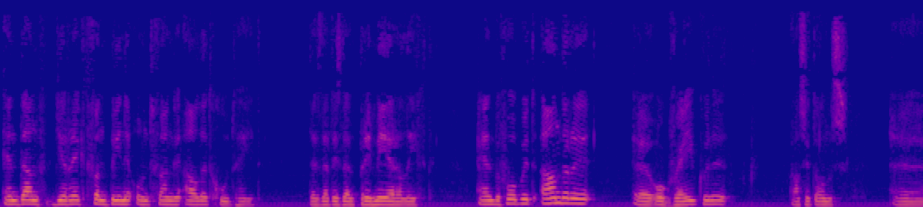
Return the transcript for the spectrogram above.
en dan direct van binnen ontvangen al het goedheid. Dus dat is dan primaire licht. En bijvoorbeeld andere, uh, ook wij kunnen, als het ons, uh,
